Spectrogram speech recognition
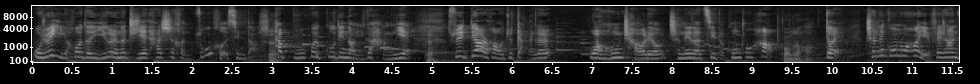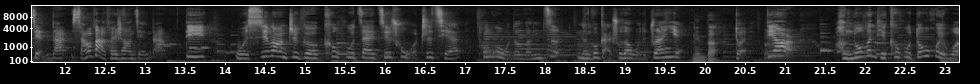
我觉得以后的一个人的职业它是很综合性的，它不会固定到一个行业。对，所以第二的话，我就赶了个网红潮流，成立了自己的公众号。公众号对，成立公众号也非常简单，想法非常简单。第一，我希望这个客户在接触我之前，通过我的文字能够感受到我的专业。明白，对，第二，很多问题客户都会问，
